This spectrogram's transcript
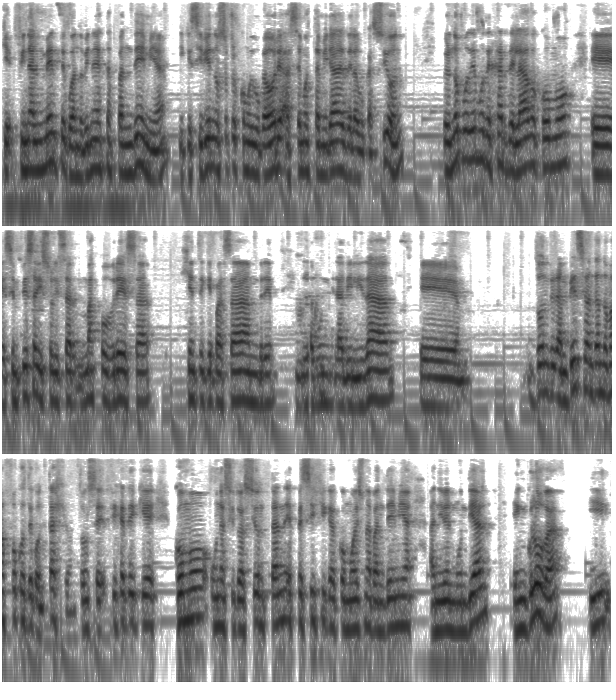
que finalmente cuando vienen estas pandemias, y que si bien nosotros como educadores hacemos esta mirada desde la educación, pero no podemos dejar de lado cómo eh, se empieza a visualizar más pobreza, gente que pasa hambre, la vulnerabilidad, eh, donde también se van dando más focos de contagio. Entonces, fíjate que como una situación tan específica como es una pandemia a nivel mundial engloba y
